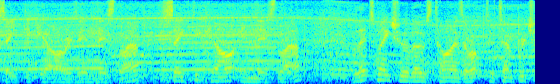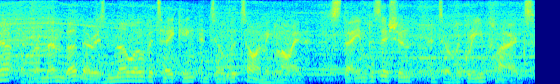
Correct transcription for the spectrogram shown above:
Safety car is in this lap. Safety car in this lap. Let's make sure those tyres are up to temperature and remember there is no overtaking until the timing line. Stay in position until the green flags.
